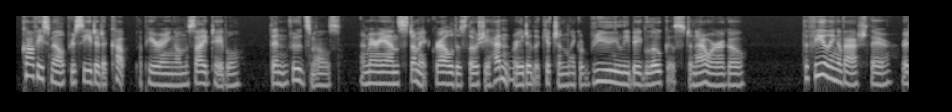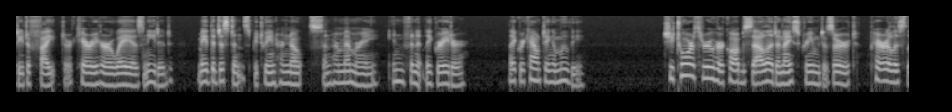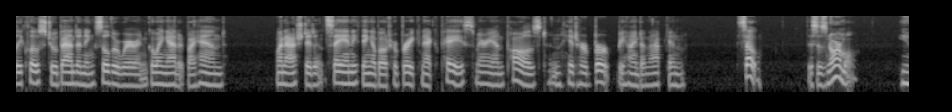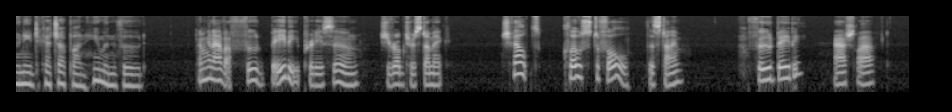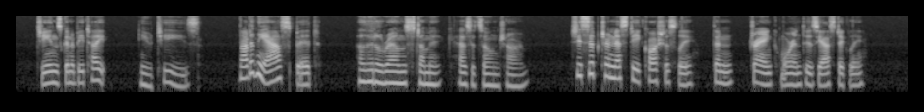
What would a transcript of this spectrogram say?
Coffee smell preceded a cup appearing on the side table, then food smells, and Marianne's stomach growled as though she hadn't raided the kitchen like a really big locust an hour ago. The feeling of Ash there, ready to fight or carry her away as needed, made the distance between her notes and her memory infinitely greater like recounting a movie. She tore through her Cobb salad and ice cream dessert, perilously close to abandoning silverware and going at it by hand. When Ash didn't say anything about her breakneck pace, Marianne paused and hid her burp behind a napkin. So, this is normal. You need to catch up on human food. I'm gonna have a food baby pretty soon. She rubbed her stomach. She felt close to full this time. Food, baby? Ash laughed. Jean's gonna be tight. You tease. Not in the ass bit. A little round stomach has its own charm. She sipped her Nestea cautiously, then drank more enthusiastically.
